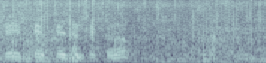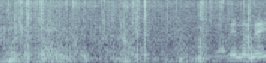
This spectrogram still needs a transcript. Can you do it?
très très très impressionnant. Regardez ma main.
